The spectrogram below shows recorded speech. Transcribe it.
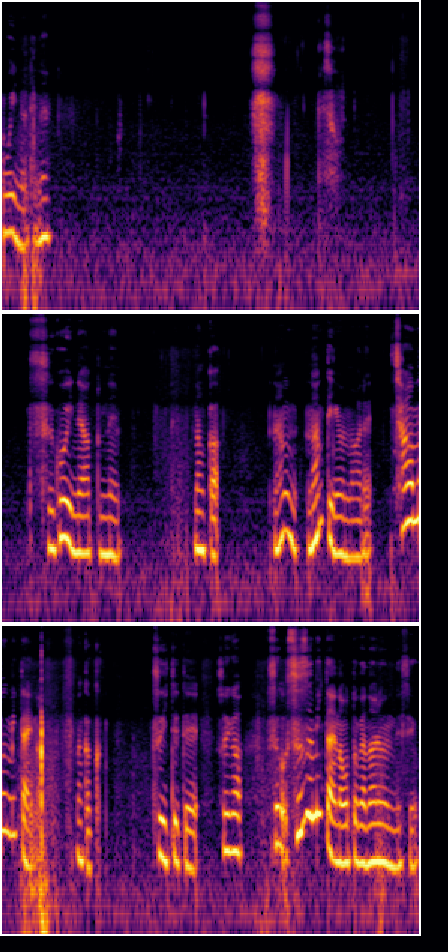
多いのでね。すごいねあとねなんかなんなんていうのあれ。チャームみたいな。なんかついててそれがすごい鈴みたいな音が鳴るんですよ。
